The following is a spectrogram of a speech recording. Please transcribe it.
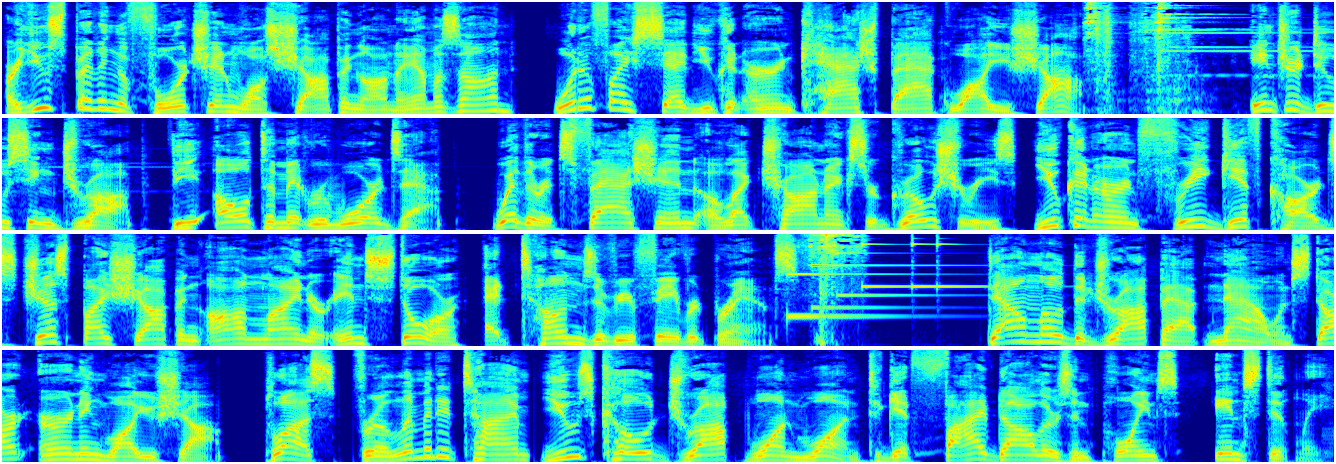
Are you spending a fortune while shopping on Amazon? What if I said you can earn cash back while you shop? Introducing Drop, the ultimate rewards app. Whether it's fashion, electronics, or groceries, you can earn free gift cards just by shopping online or in store at tons of your favorite brands. Download the Drop app now and start earning while you shop. Plus, for a limited time, use code DROP11 to get $5 in points instantly.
